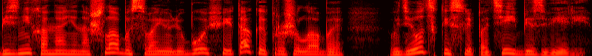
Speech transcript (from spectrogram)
Без них она не нашла бы свою любовь и так и прожила бы в идиотской слепоте и безверии.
